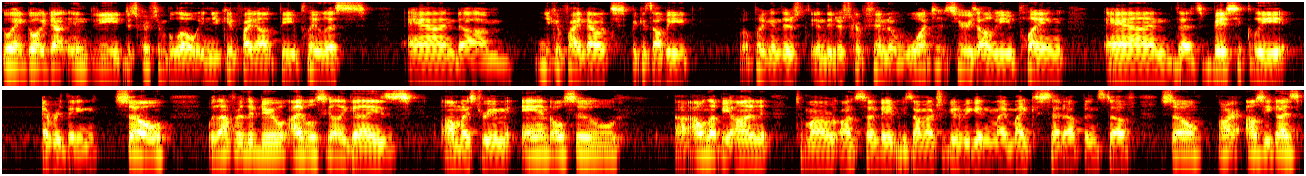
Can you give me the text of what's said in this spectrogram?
go ahead and go down in the description below, and you can find out the playlists, and um, you can find out because I'll be putting in this in the description what series I'll be playing, and that's basically everything. So, without further ado, I will see all you guys on my stream, and also uh, I will not be on tomorrow on Sunday because I'm actually going to be getting my mic set up and stuff. So, alright, I'll see you guys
